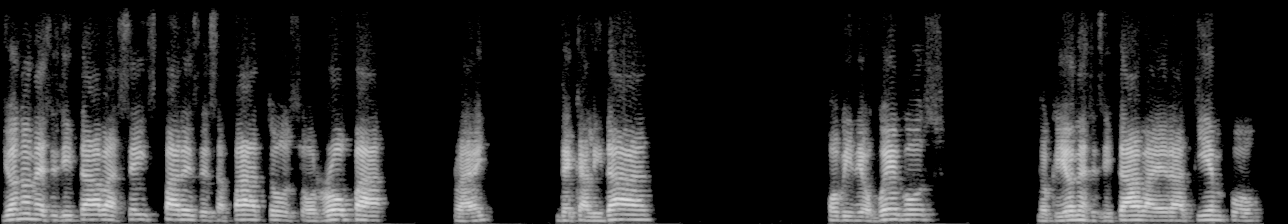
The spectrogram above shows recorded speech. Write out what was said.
yo no necesitaba seis pares de zapatos o ropa, right, de calidad o videojuegos. Lo que yo necesitaba era tiempo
